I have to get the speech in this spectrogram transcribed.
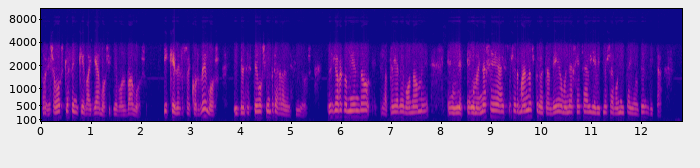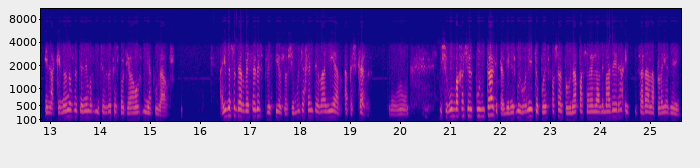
porque son los que hacen que vayamos y que volvamos y que les recordemos y que les estemos siempre agradecidos. Entonces yo recomiendo la playa de Bonome en, en homenaje a estos hermanos, pero también en homenaje a esa villa viciosa bonita y auténtica, en la que no nos detenemos muchas veces porque vamos muy apurados. Hay unos atardeceres preciosos y mucha gente va allí a pescar. Y según bajas el puntal, que también es muy bonito, puedes pasar por una pasarela de madera y cruzar a la playa de,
